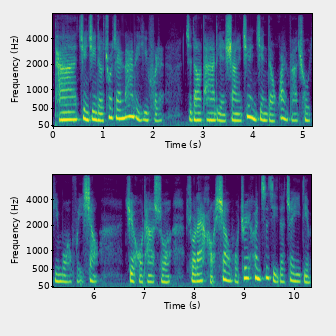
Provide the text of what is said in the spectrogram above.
他静静的坐在那里一会儿，直到他脸上渐渐的焕发出一抹微笑。最后他说：“说来好笑，我最恨自己的这一点，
